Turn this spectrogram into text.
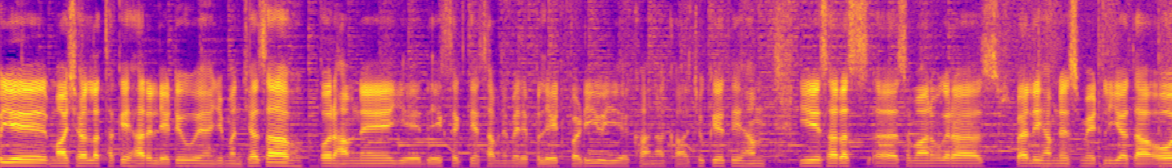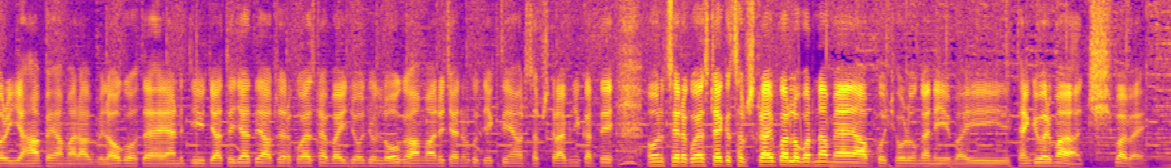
ये माशाल्लाह थके हारे लेटे हुए हैं जी मंशा साहब, और हमने ये देख सकते हैं, सामने मेरे प्लेट पड़ी हुई है, खाना खा चुके थे हम। ये सारा सामान वगैरह पहले हमने समेट लिया था, और यहाँ पर हमारा ब्लॉग होता है। एंड जी, जाते जाते आपसे रिक्वेस्ट है भाई जो जो लोग हमारे चैनल को देखते हैं और सब्सक्राइब नहीं करते, उनसे रिक्वेस्ट है कि सब्सक्राइब कर लो, वरना मैं आपको छोड़ूँगा नहीं भाई। Thank you very much much. Bye bye.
